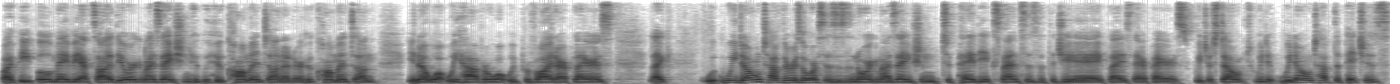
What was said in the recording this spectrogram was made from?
by people maybe outside the organisation who, who comment on it or who comment on, you know, what we have or what we provide our players. Like, we don't have the resources as an organisation to pay the expenses that the GAA pays their players. We just don't. We, do, we don't have the pitches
